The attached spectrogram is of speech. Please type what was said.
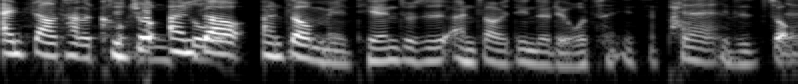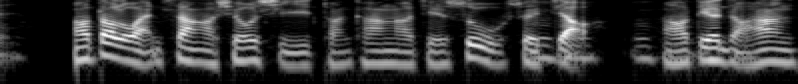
按照他的口，你就按照按照每天就是按照一定的流程一直跑，一直走，然后到了晚上啊休息团康啊结束睡觉，然后第二天早上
